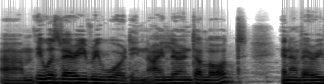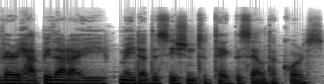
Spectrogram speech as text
um, it was very rewarding. I learned a lot, and I'm very, very happy that I made a decision to take the CELTA course.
